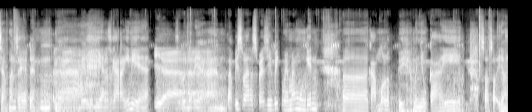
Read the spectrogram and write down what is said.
zaman saya dan eh, Nah. milenial sekarang ini ya. Iya. Sebenarnya kan. Tapi secara spesifik memang mungkin eh, kamu lebih menyukai sosok yang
